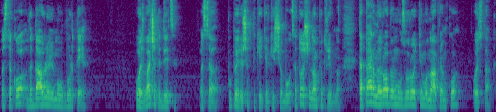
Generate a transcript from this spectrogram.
ось тако видавлюємо в борти. Ось, бачите, дивіться. Ось це пупирішок такий тільки що був. Це те, що нам потрібно. Тепер ми робимо в зворотньому напрямку. Ось так.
